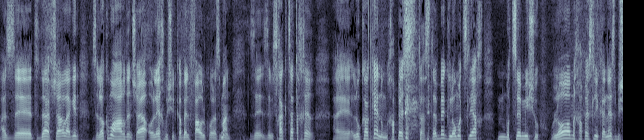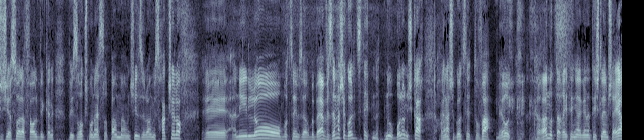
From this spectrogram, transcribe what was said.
אז אה, אתה יודע, אפשר להגיד, זה לא כמו הרדן שהיה הולך בשביל לקבל פאול כל הזמן. זה, זה משחק קצת אחר. אה, לוקה, כן, הוא מחפש את הסטפבק, לא מצליח, מוצא מישהו. הוא לא מחפש להיכנס בשביל שיעשו עליו פאול ויזרוק 18 פעם מהעונשין, זה לא המשחק שלו. אה, אני לא מוצא עם זה הרבה בעיה, וזה מה שגולדן סטייט נתנו, בוא לא נשכח. הגנה של גולדן סטייט טובה מאוד. קראנו את הרייטינג ההגנתי שלהם שהיה,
